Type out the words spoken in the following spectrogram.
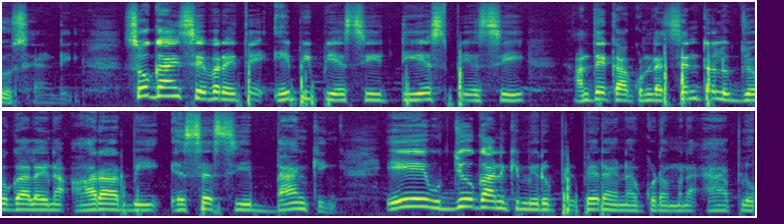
చూసేయండి. సో గాయస్ ఎవరైతే ఏపీపీఎస్సి టీఎస్పీఎస్సి అంతేకాకుండా సెంట్రల్ ఉద్యోగాలైన ఆర్ఆర్బి ఎస్ఎస్సి బ్యాంకింగ్ ఏ ఉద్యోగానికి మీరు ప్రిపేర్ అయినా కూడా మన యాప్లో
